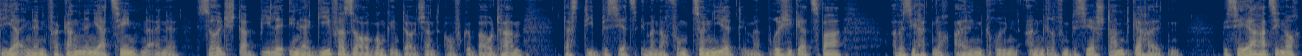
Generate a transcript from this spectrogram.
die ja in den vergangenen Jahrzehnten eine solch stabile Energieversorgung in Deutschland aufgebaut haben, dass die bis jetzt immer noch funktioniert, immer brüchiger zwar, aber sie hat noch allen grünen Angriffen bisher standgehalten. Bisher hat sie noch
